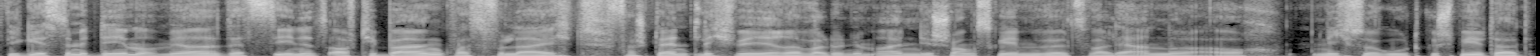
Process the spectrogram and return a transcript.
wie gehst du mit dem um? Ja? Setzt du ihn jetzt auf die Bank, was vielleicht verständlich wäre, weil du dem einen die Chance geben willst, weil der andere auch nicht so gut gespielt hat.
